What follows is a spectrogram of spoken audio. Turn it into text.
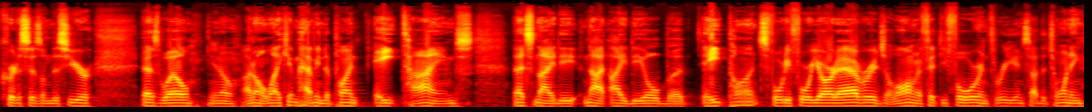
criticism this year as well. You know, I don't like him having to punt eight times. That's not, ide- not ideal, but eight punts, 44 yard average, along a 54 and three inside the 20.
